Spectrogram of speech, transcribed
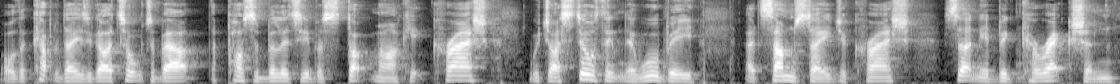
or the couple of days ago, I talked about the possibility of a stock market crash, which I still think there will be at some stage a crash. Certainly a big correction.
